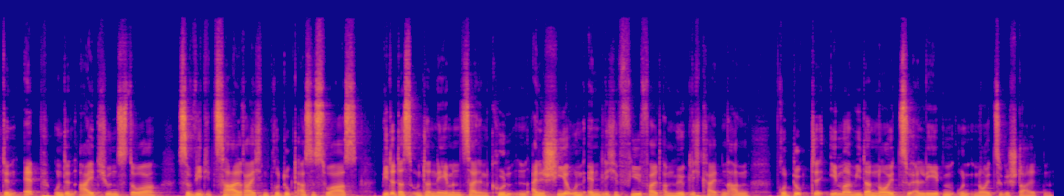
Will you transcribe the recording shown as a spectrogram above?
den App und den iTunes Store sowie die zahlreichen Produktaccessoires bietet das Unternehmen seinen Kunden eine schier unendliche Vielfalt an Möglichkeiten an, Produkte immer wieder neu zu erleben und neu zu gestalten.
